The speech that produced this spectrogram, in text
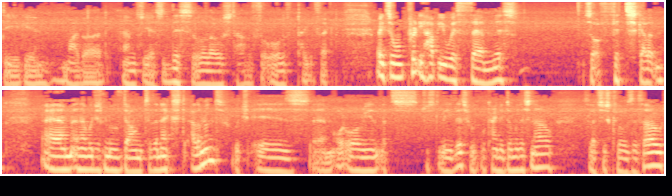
D again, my bad. And so yes, this will allow us to have a foot roll type effect. Right, so we're pretty happy with um, this sort of fit skeleton. Um, and then we'll just move down to the next element, which is um, auto orient. Let's just leave this. We're, we're kind of done with this now. So let's just close this out.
